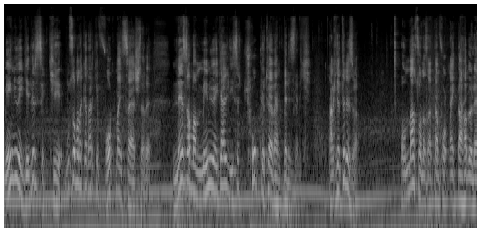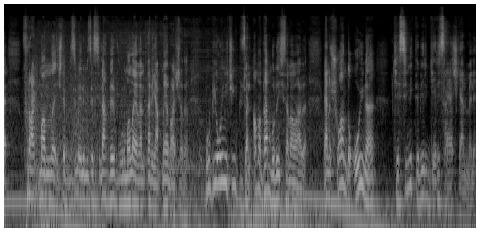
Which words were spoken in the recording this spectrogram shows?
menüye gelirse ki bu zamana kadarki Fortnite sayaçları ne zaman menüye geldiyse çok kötü eventler izledik. Fark ettiniz mi? Ondan sonra zaten Fortnite daha böyle fragmanlı işte bizim elimize silah verip vurmalı eventler yapmaya başladı. Bu bir oyun için güzel ama ben bunu istemem abi. Yani şu anda oyuna kesinlikle bir geri sayaç gelmeli.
